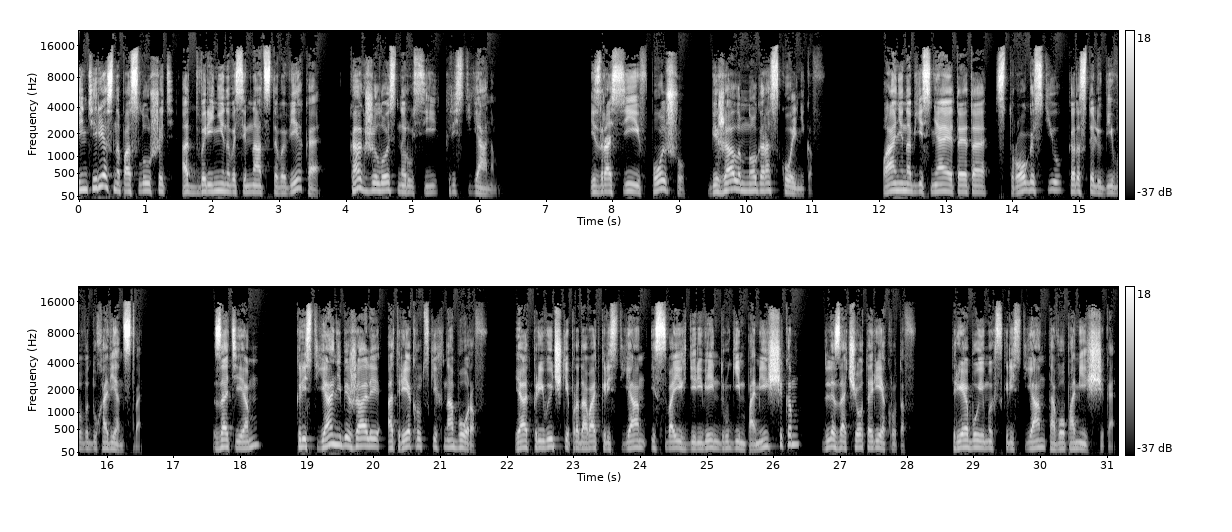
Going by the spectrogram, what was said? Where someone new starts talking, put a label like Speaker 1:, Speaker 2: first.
Speaker 1: Интересно послушать от дворянина XVIII века, как жилось на Руси крестьянам. Из России в Польшу бежало много раскольников. Панин объясняет это строгостью коростолюбивого духовенства. Затем крестьяне бежали от рекрутских наборов и от привычки продавать крестьян из своих деревень другим помещикам для зачета рекрутов, требуемых с крестьян того помещика.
